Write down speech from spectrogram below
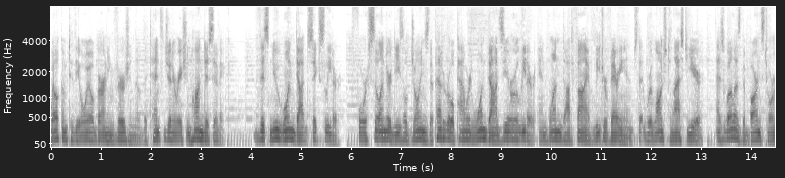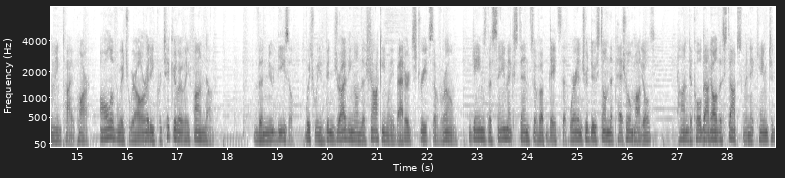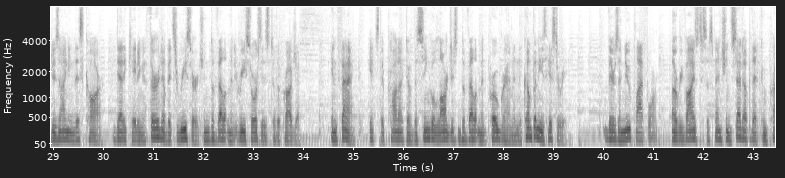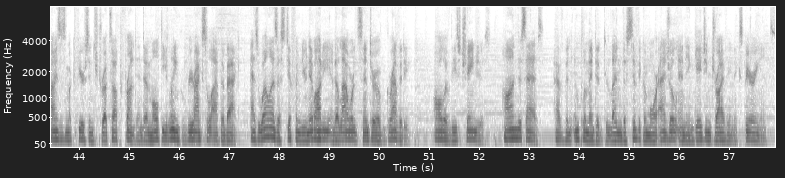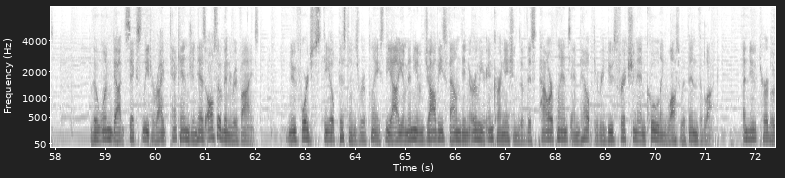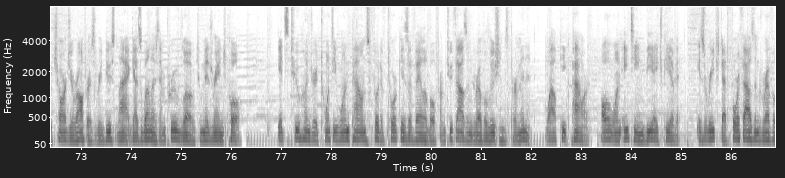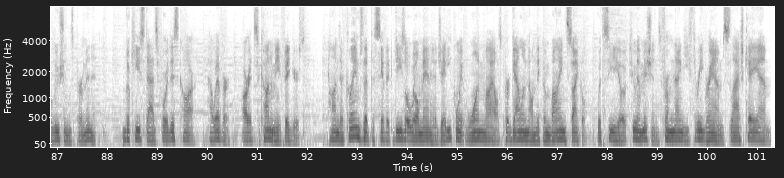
Welcome to the oil-burning version of the 10th generation Honda Civic. This new 1.6-liter, four-cylinder diesel joins the petrol-powered 1.0-liter and 1.5-liter variants that were launched last year, as well as the barnstorming Type R, all of which we're already particularly fond of. The new diesel, which we've been driving on the shockingly battered streets of Rome, gains the same extensive updates that were introduced on the petrol models, Honda pulled out all the stops when it came to designing this car, dedicating a third of its research and development resources to the project. In fact, it's the product of the single largest development program in the company's history. There's a new platform, a revised suspension setup that comprises McPherson struts up front and a multi-link rear axle at the back, as well as a stiffened unibody and a lowered center of gravity. All of these changes, Honda says, have been implemented to lend the Civic a more agile and engaging driving experience. The 1.6-liter i-DTEC engine has also been revised. New forged steel pistons replace the aluminum jobbies found in earlier incarnations of this power plant and help to reduce friction and cooling loss within the block. A new turbocharger offers reduced lag as well as improved low to mid-range pull. Its 221 pounds-foot of torque is available from 2000 revolutions per minute, while peak power, all 118 bhp of it, is reached at 4000 revolutions per minute. The key stats for this car, however, are its economy figures. Honda claims that the Civic diesel will manage 80.1 miles per gallon on the combined cycle, with CO2 emissions from 93 grams/km.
